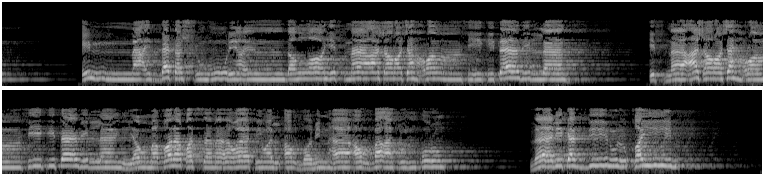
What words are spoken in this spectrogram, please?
إن عدة الشهور عند الله اثنا عشر شهرا في كتاب الله اثنا عشر شهرا في كتاب الله يوم خلق السماوات والأرض منها أربعة حرم ذلك الدين القيم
